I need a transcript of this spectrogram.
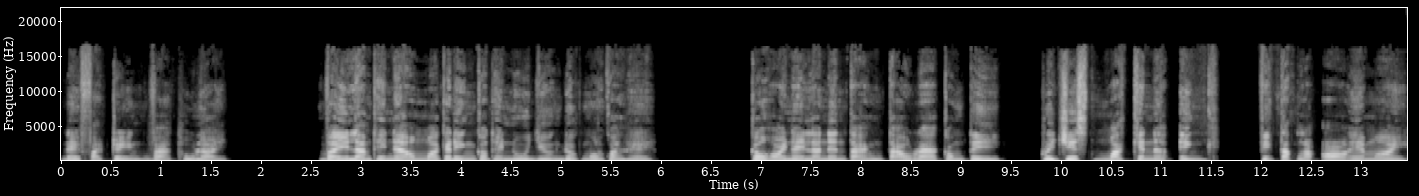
để phát triển và thu lợi vậy làm thế nào marketing có thể nuôi dưỡng được mối quan hệ câu hỏi này là nền tảng tạo ra công ty Regis McKenna Inc., viết tắt là RMI.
